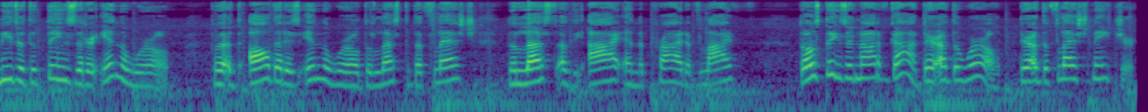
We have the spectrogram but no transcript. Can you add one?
neither the things that are in the world. For all that is in the world, the lust of the flesh, the lust of the eye, and the pride of life, those things are not of God. They're of the world. They're of the flesh nature.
